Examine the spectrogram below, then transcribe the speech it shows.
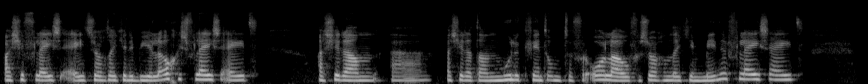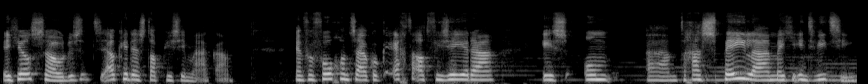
als je vlees eet, zorg dat je de biologisch vlees eet. Als je, dan, uh, als je dat dan moeilijk vindt om te veroorloven, zorg dan dat je minder vlees eet. Weet je wel, zo. Dus het is elke keer daar stapjes in maken. En vervolgens zou ik ook echt adviseren, is om um, te gaan spelen met je intuïtie.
